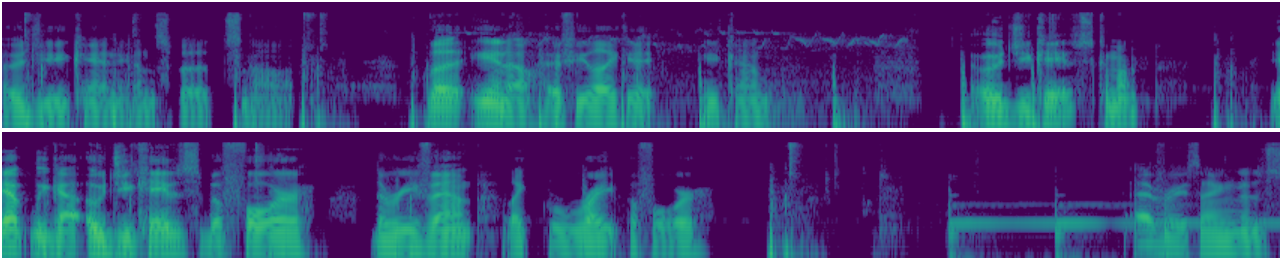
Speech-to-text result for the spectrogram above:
OG Canyons, but it's not. But, you know, if you like it, you can. OG Caves, come on. Yep, we got OG Caves before the revamp, like right before. Everything is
